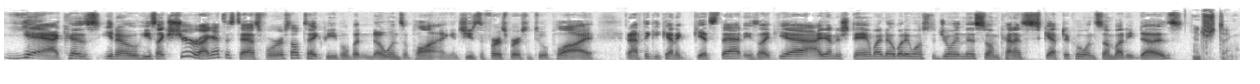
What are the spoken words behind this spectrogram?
Yeah, because, you know, he's like, sure, I got this task force. I'll take people, but no one's applying. And she's the first person to apply. And I think he kind of gets that. He's like, yeah, I understand why nobody wants to join this. So I'm kind of skeptical when somebody does. Interesting.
